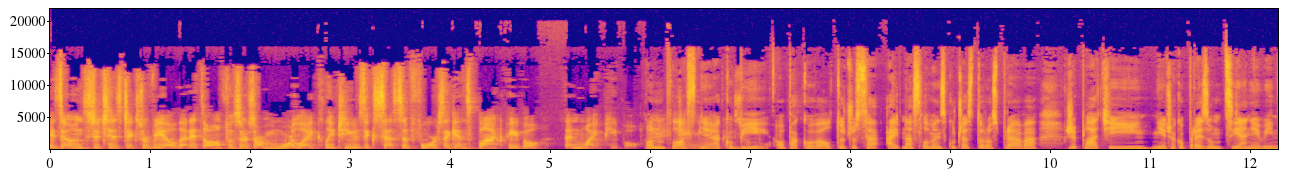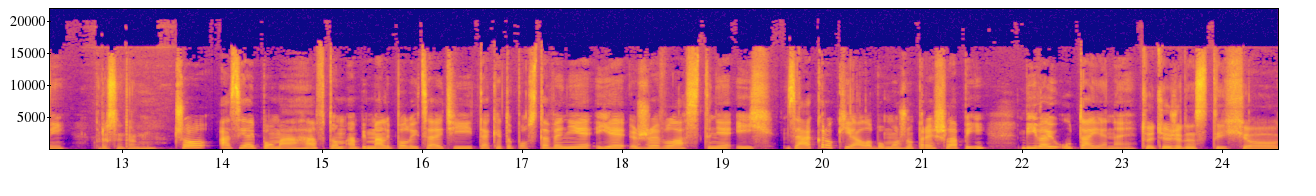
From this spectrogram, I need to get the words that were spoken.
Its own statistics reveal that its officers are more likely to use excessive force against black people on vlastne akoby opakoval to, čo sa aj na Slovensku často rozpráva, že platí niečo ako prezumcia neviny. Presne tak. Čo asi aj pomáha v tom, aby mali policajti takéto postavenie, je, že vlastne ich zákroky alebo možno prešlapy bývajú utajené. To je tiež jeden z tých eh,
